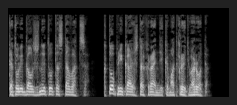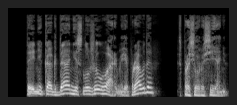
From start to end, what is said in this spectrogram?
которые должны тут оставаться? Кто прикажет охранникам открыть ворота? — Ты никогда не служил в армии, правда? — спросил россиянин.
